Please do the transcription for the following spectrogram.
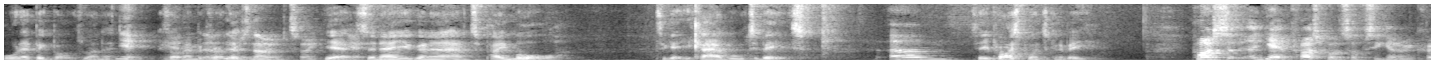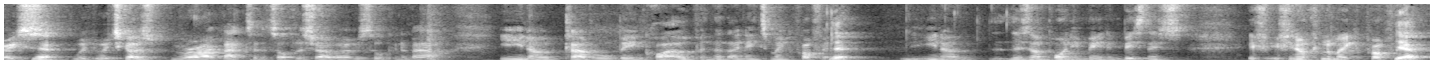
or their big bottles, weren't it? yeah, If yeah, I remember correctly. there was no in between. Yeah, so now you're going to have to pay more to get your Cloudwater bits. um, So your price point's going to be Price, uh, yeah, price point's obviously going to increase. Yeah. Which, which goes right back to the top of the show where I was talking about, you know, Cloudwater being quite open that they need to make a profit. yeah, You know, there's no point in being in business if, if you're not going to make a profit. yeah.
